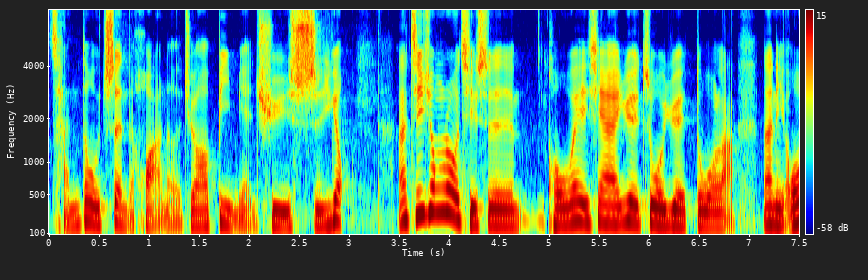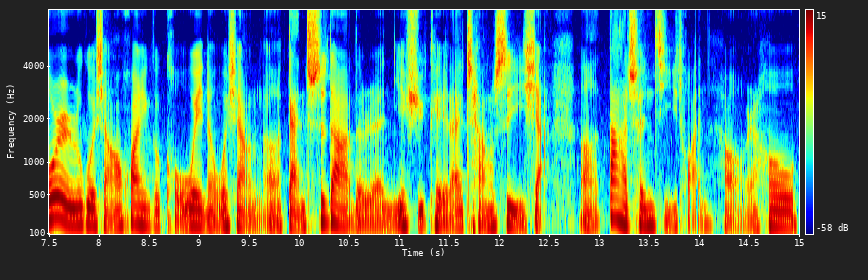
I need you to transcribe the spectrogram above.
蚕豆症的话呢，就要避免去食用。那鸡胸肉其实口味现在越做越多啦。那你偶尔如果想要换一个口味呢，我想呃敢吃大的人也许可以来尝试一下呃大成集团好，然后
